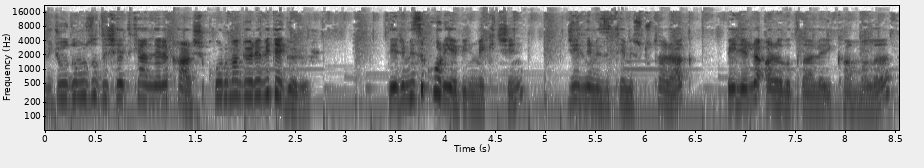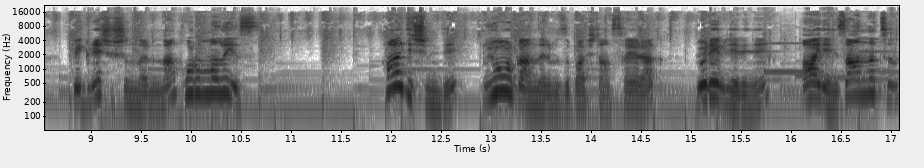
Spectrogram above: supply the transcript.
vücudumuzu dış etkenlere karşı koruma görevi de görür. Derimizi koruyabilmek için cildimizi temiz tutarak belirli aralıklarla yıkanmalı ve güneş ışınlarından korunmalıyız. Haydi şimdi duyu organlarımızı baştan sayarak görevlerini ailenize anlatın.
